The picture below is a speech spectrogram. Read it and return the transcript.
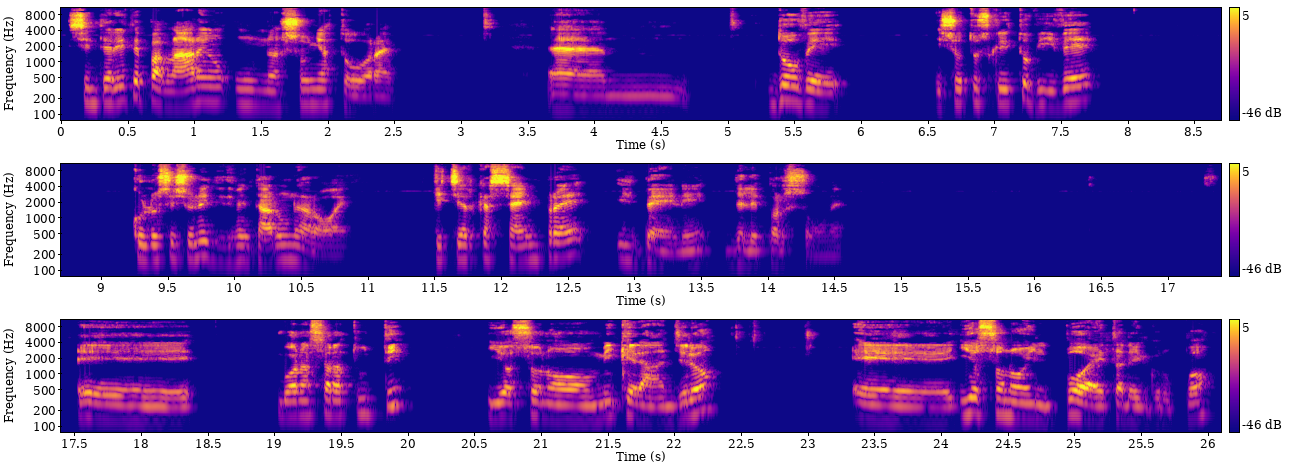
sentirete parlare un sognatore, ehm, dove il sottoscritto vive con l'ossessione di diventare un eroe, che cerca sempre il bene delle persone. E buonasera a tutti, io sono Michelangelo e io sono il poeta del gruppo,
